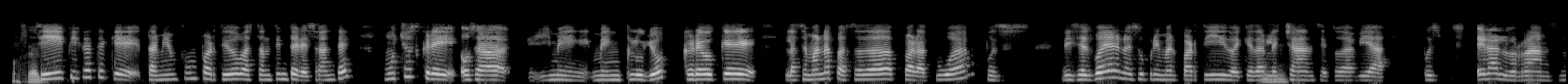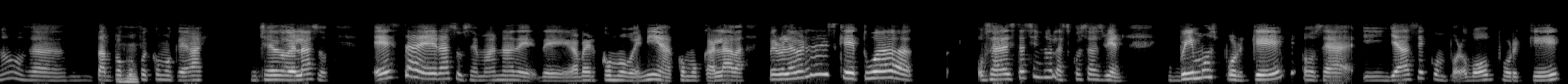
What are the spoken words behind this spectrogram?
O sea, sí, fíjate que también fue un partido bastante interesante. Muchos creen, o sea, y me, me incluyo, creo que la semana pasada para Tua, pues dices, bueno, es su primer partido, hay que darle chance todavía, pues era los Rams, ¿no? O sea, tampoco fue como que, ay, un chedo de lazo. Esta era su semana de, de a ver cómo venía, cómo calaba, pero la verdad es que Tua, o sea, está haciendo las cosas bien. Vimos por qué, o sea, y ya se comprobó por qué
